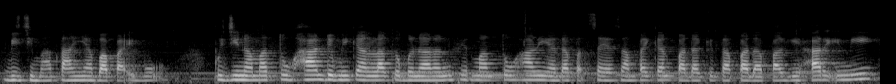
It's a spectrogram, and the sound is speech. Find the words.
biji matanya Bapak Ibu. Puji nama Tuhan, demikianlah kebenaran firman Tuhan yang dapat saya sampaikan pada kita pada pagi hari ini.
